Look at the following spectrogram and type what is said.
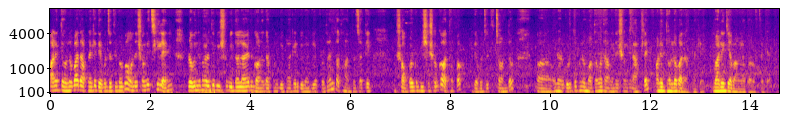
অনেক ধন্যবাদ আপনাকে দেবজ্যোতি বাবু। আমাদের সঙ্গে ছিলেন রবীন্দ্রভারতী বিশ্ববিদ্যালয়ের গণজ্ঞাপন বিভাগের বিভাগীয় প্রধান তথা আন্তর্জাতিক সম্পর্ক বিশেষজ্ঞ অধ্যাপক দেবজ্যোতি চন্দ। আহ, ওনার গুরুত্বপূর্ণ মতামত আমাদের সঙ্গে রাখলেন। অনেক ধন্যবাদ আপনাকে। বাণিজ্য বাংলা তরফ থেকে।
